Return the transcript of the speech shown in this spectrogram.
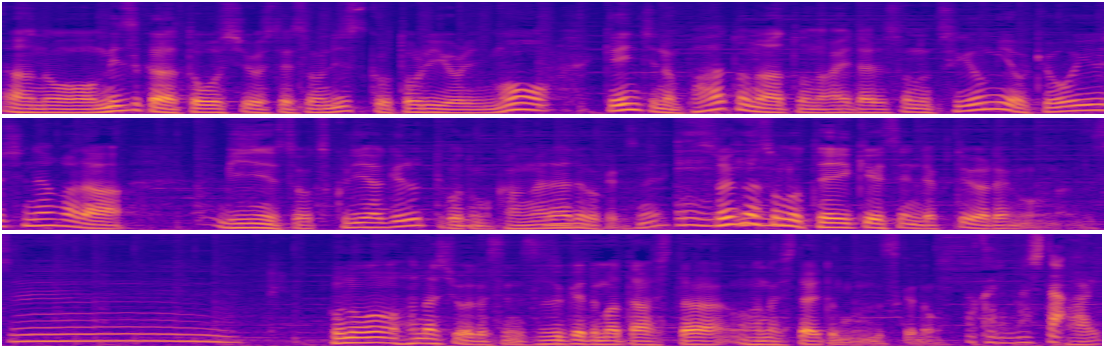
あの自ら投資をしてそのリスクを取るよりも現地のパートナーとの間でその強みを共有しながらビジネスを作り上げるってことも考えられるわけですね、それがその提携戦略と言われるものなんです。この話はですね続けてまた明日お話したいと思うんですけど。わかりました、はい、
